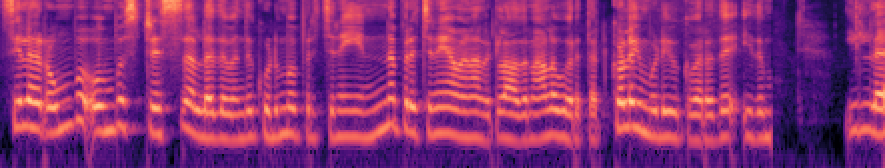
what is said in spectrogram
சில ரொம்ப ரொம்ப ஸ்ட்ரெஸ் அல்லது வந்து குடும்ப பிரச்சனை என்ன பிரச்சனையாக வேணால் இருக்கலாம். அதனால் ஒரு தற்கொலை முடிவுக்கு வர்றது இது இல்லை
